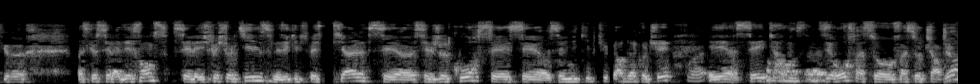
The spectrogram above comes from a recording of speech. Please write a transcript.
que parce que c'est la défense, c'est les special teams, les équipes spéciales, c'est euh, c'est le jeu de course, c'est c'est euh, c'est une équipe super bien coachée et c'est 45-0 face aux face aux Chargers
